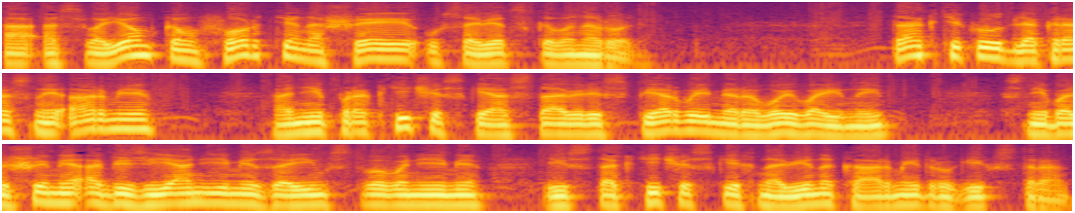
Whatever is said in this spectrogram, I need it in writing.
а о своем комфорте на шее у советского народа. Тактику для Красной Армии они практически оставили с Первой мировой войны, с небольшими обезьяньями заимствованиями из тактических новинок армий других стран.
